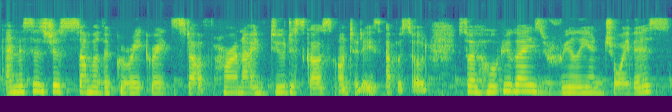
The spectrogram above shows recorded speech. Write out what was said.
And this is just some of the great, great stuff her and I do discuss on today's episode. So I hope you guys really enjoy this.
